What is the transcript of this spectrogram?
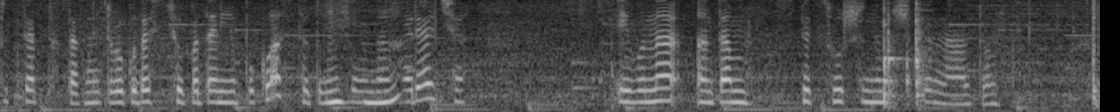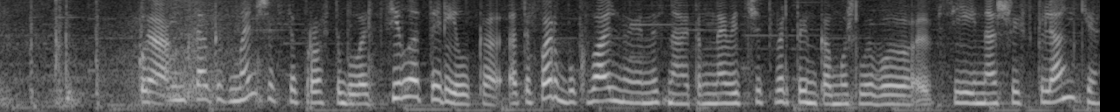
рецептах. Так, мені треба кудись цю пательню покласти, тому що вона гаряча. І вона е, там з підсушеним шпинатом. От Так. він так зменшився, просто була ціла тарілка, а тепер буквально, я не знаю, там навіть четвертинка, можливо, всієї нашої склянки.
